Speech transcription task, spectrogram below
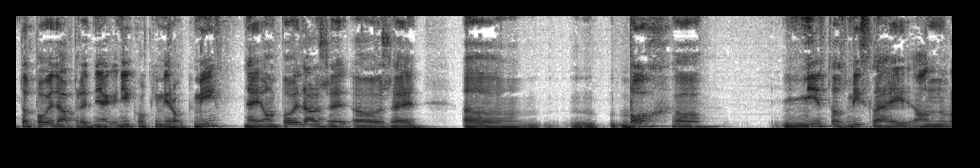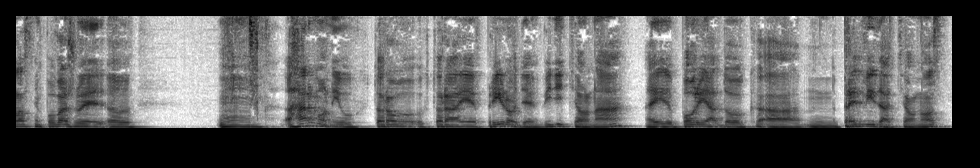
to povedal pred niekoľkými rokmi, hej, on povedal, že, že Boh nie v tom zmysle, hej, on vlastne považuje harmóniu, ktorou, ktorá je v prírode viditeľná, hej, poriadok a predvídateľnosť,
